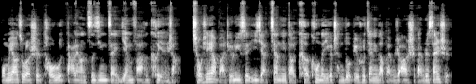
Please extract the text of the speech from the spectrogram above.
我们要做的是投入大量的资金在研发和科研上。首先要把这个绿色溢价降低到可控的一个程度，比如说降低到百分之二十、百分之三十。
